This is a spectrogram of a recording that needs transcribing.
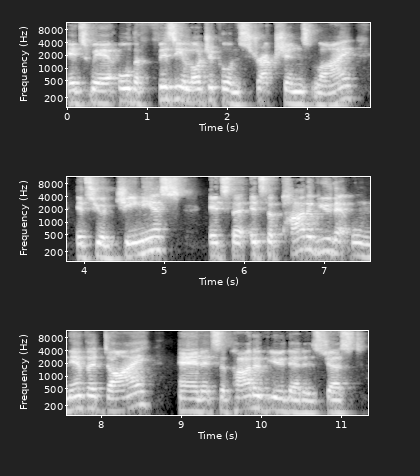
It's where all the physiological instructions lie. It's your genius. It's the, it's the part of you that will never die. And it's the part of you that is just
